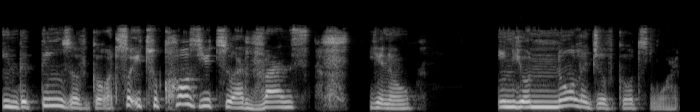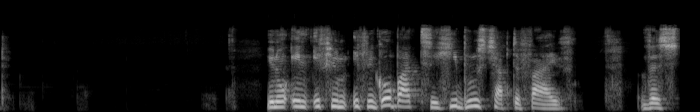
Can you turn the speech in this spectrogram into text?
in the things of God. So it will cause you to advance, you know, in your knowledge of God's word. You know, in if you if you go back to Hebrews chapter 5, verse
